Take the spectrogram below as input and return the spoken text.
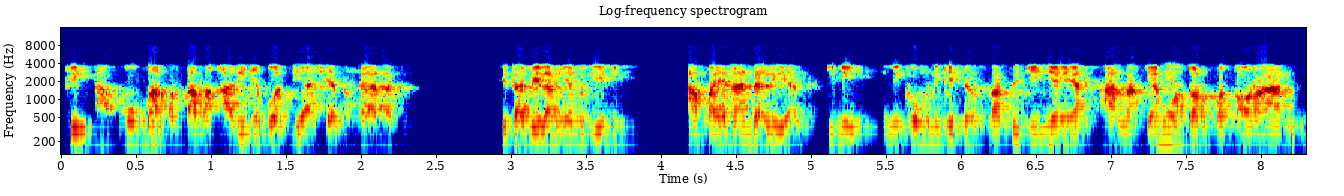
kita ubah pertama kalinya buat di Asia Tenggara. Kita bilangnya begini, apa yang Anda lihat? Ini ini communication strateginya ya, anak yang yeah. kotor-kotoran.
